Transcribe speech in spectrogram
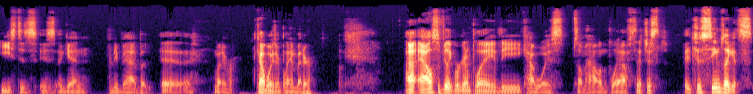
East is is again pretty bad, but uh, whatever. Cowboys are playing better. I, I also feel like we're gonna play the Cowboys somehow in the playoffs. That just it just seems like it's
